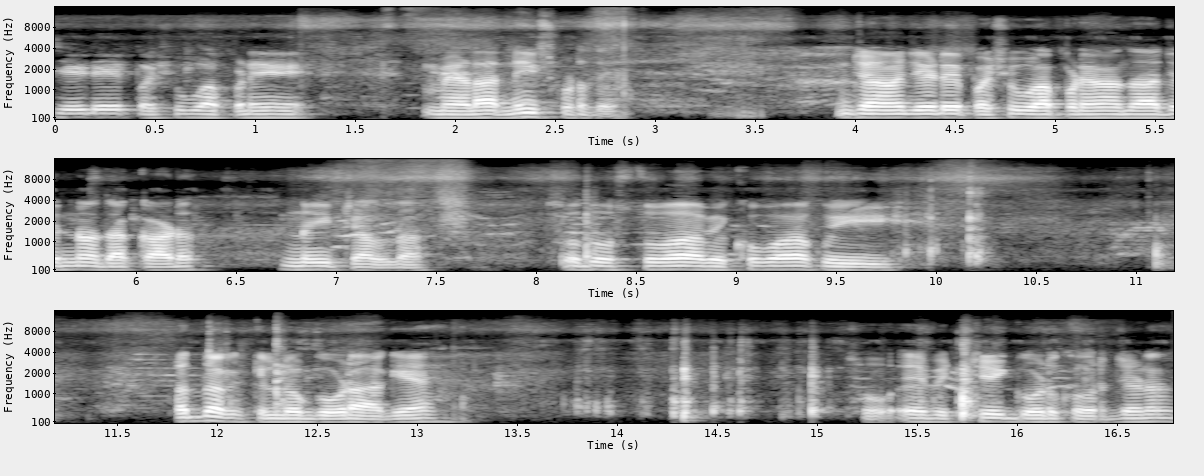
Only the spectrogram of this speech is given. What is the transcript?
ਜਿਹੜੇ ਪਸ਼ੂ ਆਪਣੇ ਮੈਲਾ ਨਹੀਂ ਸੁੱਟਦੇ ਜਾਂ ਜਿਹੜੇ ਪਸ਼ੂ ਆਪਣਿਆਂ ਦਾ ਜਿਨ੍ਹਾਂ ਦਾ ਕੜ ਨਹੀਂ ਚੱਲਦਾ। ਸੋ ਦੋਸਤੋ ਆ ਵੇਖੋ ਆ ਕੋਈ ਅੱਧਾ ਕੁ ਕਿਲੋ ਗੁੜ ਆ ਗਿਆ। ਸੋ ਇਹ ਵਿੱਚ ਹੀ ਗੁੜ ਖੁਰ ਜਾਣਾ।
